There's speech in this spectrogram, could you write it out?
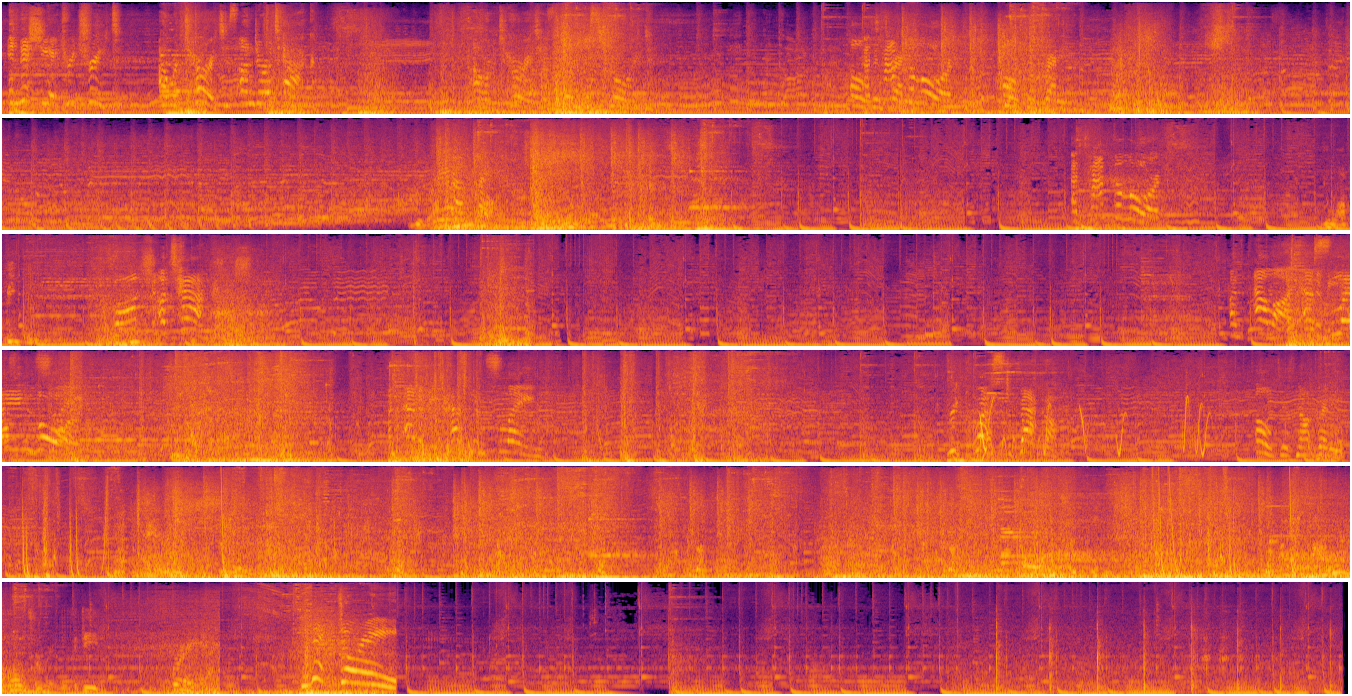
Initiate retreat. Our turret is under attack. Our turret has been destroyed. Ult is ready. the Lord. Is ready.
